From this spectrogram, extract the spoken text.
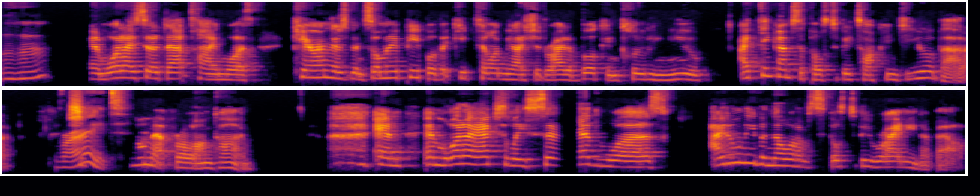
Mm-hmm. And what I said at that time was, Karen, there's been so many people that keep telling me I should write a book, including you. I think I'm supposed to be talking to you about it. Right. Known that for a long time. And and what I actually said was, I don't even know what I'm supposed to be writing about.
